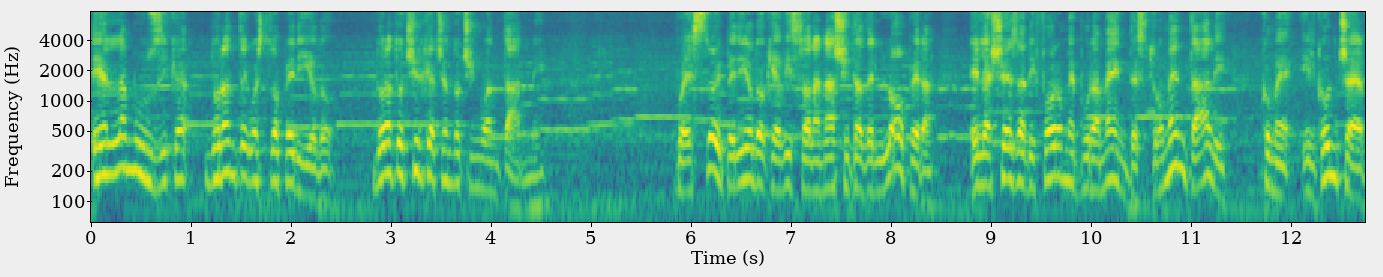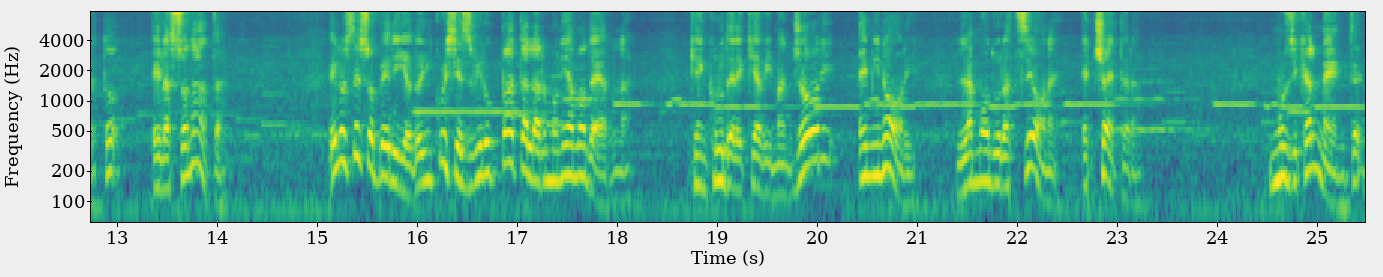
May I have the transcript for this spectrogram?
e alla musica durante questo periodo, durato circa 150 anni. Questo è il periodo che ha visto la nascita dell'opera e l'ascesa di forme puramente strumentali come il concerto e la sonata. È lo stesso periodo in cui si è sviluppata l'armonia moderna, che include le chiavi maggiori e minori, la modulazione, eccetera. Musicalmente,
